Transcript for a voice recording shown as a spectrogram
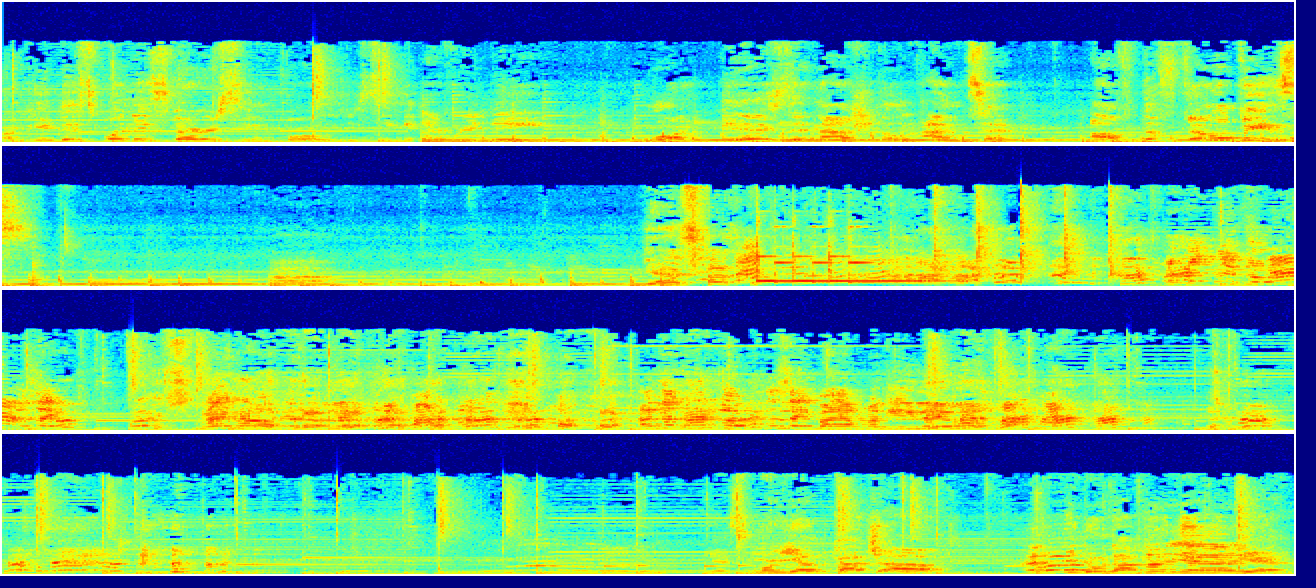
Okay, this one is very simple. You sing it every day. What is the national anthem of the Philippines? Uh, Yes! I thought you don't because I... I know. I thought you don't because I bayang magiliw. yes, Mariel, catch up. You don't have your dinner yet.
